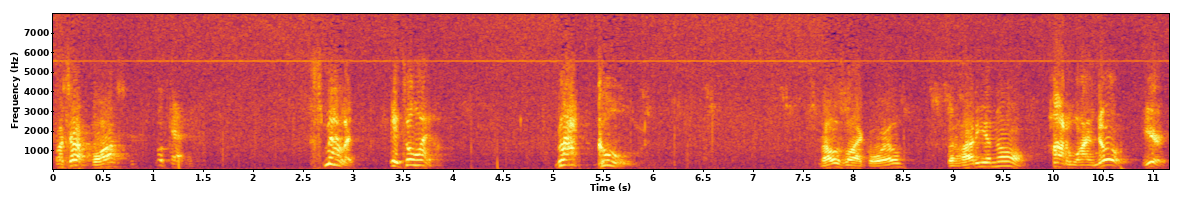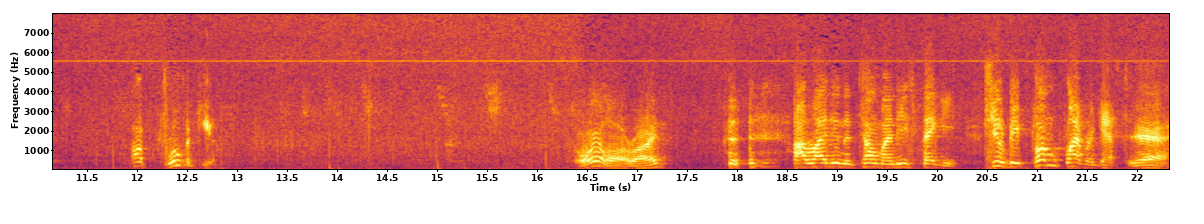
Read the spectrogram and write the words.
What's up, boss? Look at it. Smell it. It's oil. Black gold. Smells like oil, but how do you know? How do I know? Here, I'll prove it to you. Oil, all right. I'll ride in and tell my niece Peggy. She'll be plumb flabbergasted. Yeah.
